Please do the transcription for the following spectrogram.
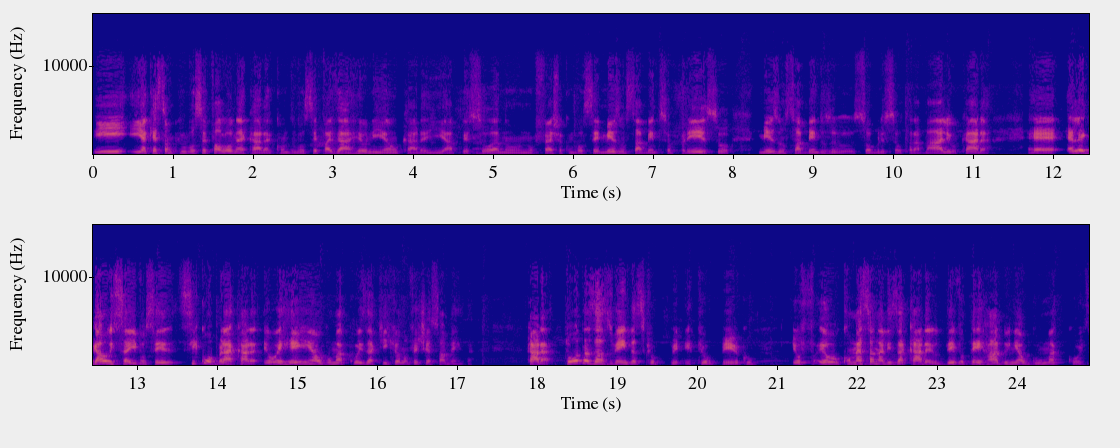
E, e, a questão que você falou, né, cara? Quando você faz a reunião, cara, e a pessoa não, não fecha com você, mesmo sabendo seu preço, mesmo sabendo sobre o seu trabalho, cara, é, é legal isso aí. Você se cobrar, cara, eu errei em alguma coisa aqui que eu não fechei essa venda. Cara, todas as vendas que eu, que eu perco, eu, eu começo a analisar, cara, eu devo ter errado em alguma coisa.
